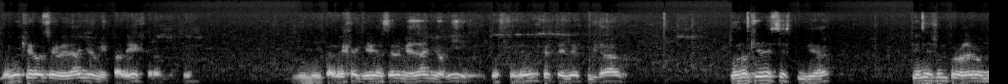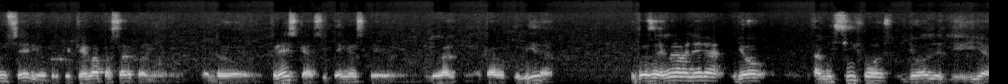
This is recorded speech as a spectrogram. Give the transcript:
Yo no quiero hacerle daño a mi pareja, ni mi pareja quiere hacerme daño a mí. Entonces tenemos que tener cuidado. Tú no quieres estudiar, tienes un problema muy serio, porque ¿qué va a pasar cuando, cuando crezcas y tengas que llevar cabo tu vida? Entonces, de alguna manera, yo a mis hijos, yo les diría,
